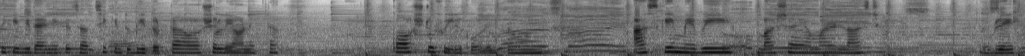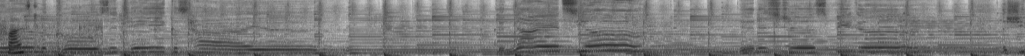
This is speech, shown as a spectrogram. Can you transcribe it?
থেকে বিদায় নিতে চাচ্ছি কিন্তু ভিতরটা আসলে অনেকটা কষ্ট ফিল করে। কারণ আজকে মেবি বাসায় আমার last breakfast she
